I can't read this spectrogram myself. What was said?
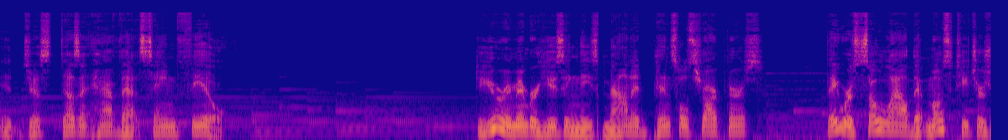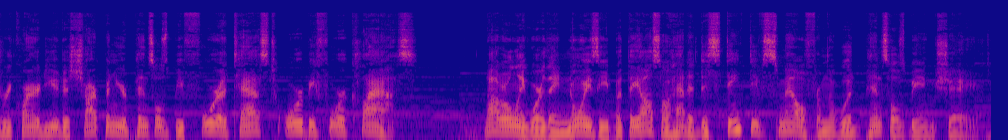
It just doesn't have that same feel. Do you remember using these mounted pencil sharpeners? They were so loud that most teachers required you to sharpen your pencils before a test or before class. Not only were they noisy, but they also had a distinctive smell from the wood pencils being shaved.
